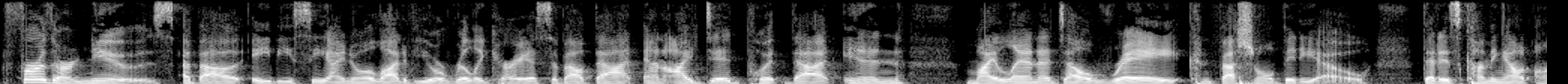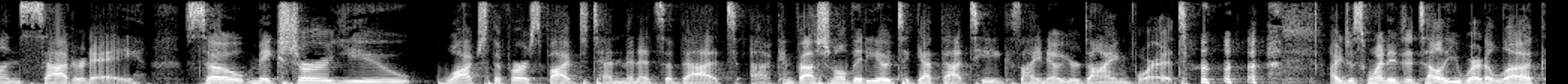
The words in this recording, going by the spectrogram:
further news about ABC. I know a lot of you are really curious about that. And I did put that in my Lana Del Rey confessional video that is coming out on Saturday. So make sure you watch the first five to 10 minutes of that uh, confessional video to get that tea because I know you're dying for it. I just wanted to tell you where to look.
